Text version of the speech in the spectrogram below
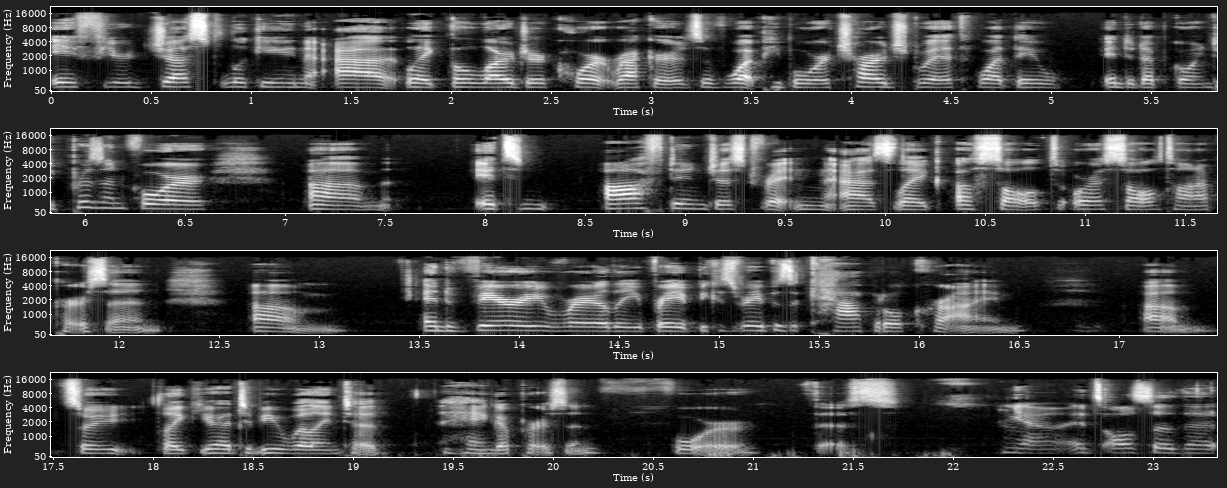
if you're just looking at like the larger court records of what people were charged with what they ended up going to prison for um, it's often just written as like assault or assault on a person um, and very rarely rape because rape is a capital crime. Um, so like you had to be willing to hang a person for this. Yeah, it's also that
